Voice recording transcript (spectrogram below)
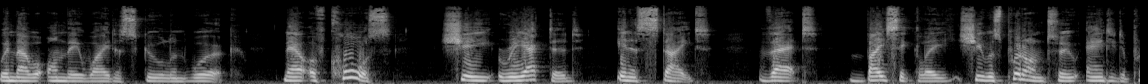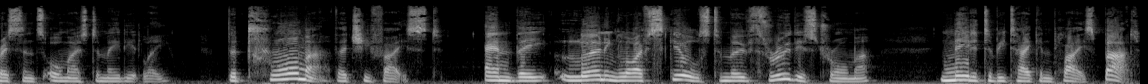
when they were on their way to school and work. Now, of course, she reacted in a state that basically she was put onto antidepressants almost immediately. The trauma that she faced and the learning life skills to move through this trauma needed to be taken place. But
